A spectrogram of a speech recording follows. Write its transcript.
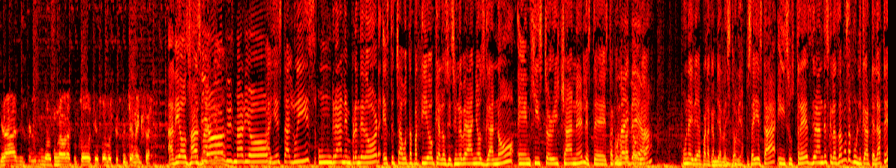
Gracias, qué lindo. Un abrazo a todos y a todos los que escuchan EXA. Adiós, Luis Adiós, Mario. Luis Mario. Ahí está Luis, un gran emprendedor, este chavo tapatío que a los 19 años ganó en History Channel este, esta Una convocatoria. idea. Una idea para cambiar la historia. Pues ahí está. Y sus tres grandes que las vamos a publicar, ¿te late?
